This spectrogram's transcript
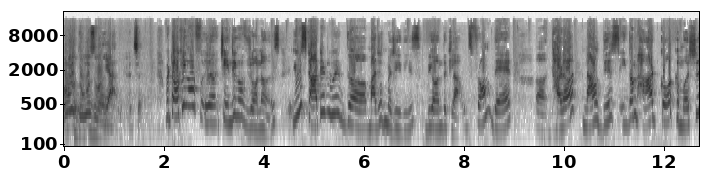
Oh, those ones. Yeah. Acha. But talking of uh, changing of genres, you started with uh, Majid Majidi's Beyond the Clouds. From there, uh, Dhadak, now this ekdam hardcore commercial.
